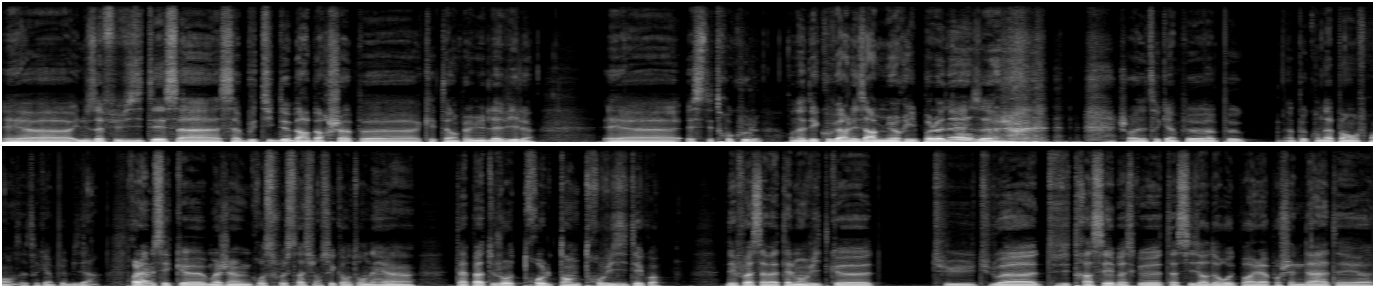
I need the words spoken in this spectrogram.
Et euh, il nous a fait visiter sa, sa boutique de barbershop euh, qui était en plein milieu de la ville. Et, euh, et c'était trop cool. On a découvert les armureries polonaises, genre des trucs un peu, un peu un peu qu'on n'a pas en France, des trucs un peu bizarres. Le problème, c'est que moi j'ai une grosse frustration, c'est quand on est, euh, t'as pas toujours trop le temps de trop visiter quoi. Des fois, ça va tellement vite que tu, tu dois tout de suite tracer parce que t'as 6 heures de route pour aller à la prochaine date et, euh,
